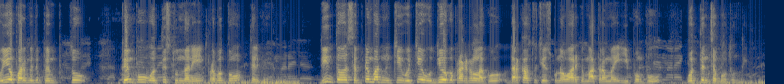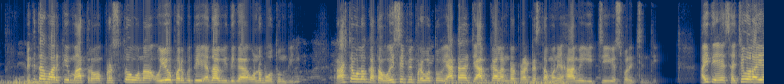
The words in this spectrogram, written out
వయో పరిమితి పెంపుతూ పెంపు వర్తిస్తుందని ప్రభుత్వం తెలిపింది. దీంతో సెప్టెంబర్ నుంచి వచ్చే ఉద్యోగ ప్రకటనలకు దరఖాస్తు చేసుకున్న వారికి మాత్రమే ఈ పెంపు వర్తించబోతుంది మిగతా వారికి మాత్రం ప్రస్తుతం ఉన్న వయో పరిమితి యథావిధిగా ఉండబోతుంది. రాష్ట్రంలో గత వైసీపీ ప్రభుత్వం ఏటా జాబ్ క్యాలెండర్ ప్రకటిస్తామని హామీ ఇచ్చి విస్మరించింది. అయితే సచివాలయ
